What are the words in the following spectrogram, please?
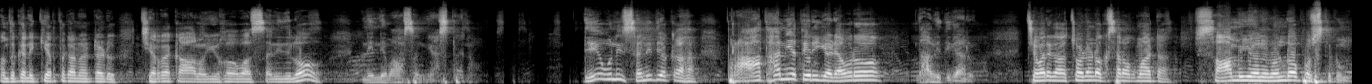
అందుకని కీర్తకాడు అంటాడు చిరకాలం యుహోవా సన్నిధిలో నేను నివాసం చేస్తాను. దేవుని సన్నిధి యొక్క ప్రాధాన్యత ఎరిగాడు. ఎవరో? దావిది గారు. చివరిగా చూడండి ఒకసారి ఒక మాట. సామియోలు రెండో పుస్తకం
